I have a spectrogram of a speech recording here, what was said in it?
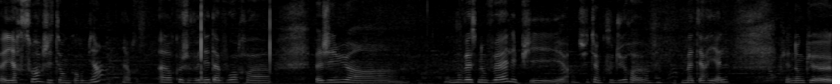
hier soir j'étais encore bien. Alors, que je venais d'avoir bah, j'ai eu un, une mauvaise nouvelle et puis ensuite un coup dur matériel donc euh,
